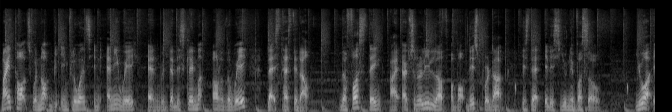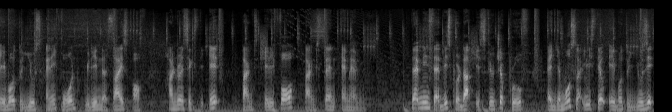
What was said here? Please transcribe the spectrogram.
My thoughts will not be influenced in any way, and with the disclaimer out of the way, let's test it out. The first thing I absolutely love about this product is that it is universal. You are able to use any phone within the size of 168 times 84 times 10 mm. That means that this product is future proof and you're most likely still able to use it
